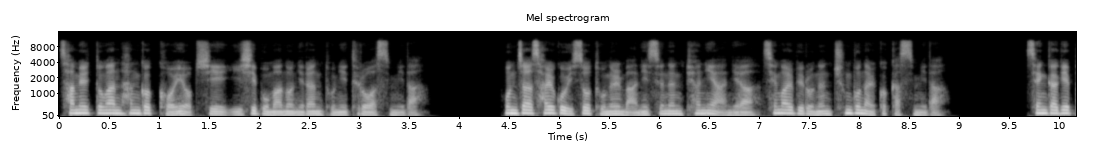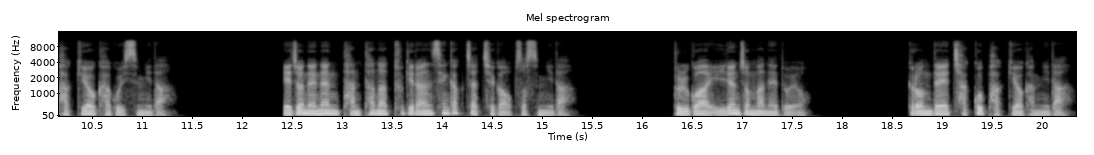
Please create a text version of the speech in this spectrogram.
3일 동안 한 것 거의 없이 25만원이란 돈이 들어왔습니다. 혼자 살고 있어 돈을 많이 쓰는 편이 아니라 생활비로는 충분할 것 같습니다. 생각이 바뀌어 가고 있습니다. 예전에는 단타나 투기란 생각 자체가 없었습니다. 불과 1년 전만 해도요. 그런데 자꾸 바뀌어 갑니다.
